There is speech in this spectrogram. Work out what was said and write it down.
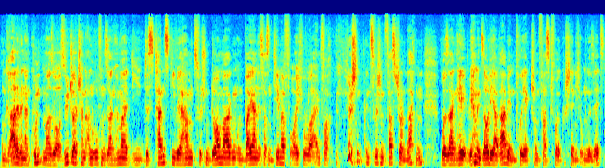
Und gerade wenn dann Kunden mal so aus Süddeutschland anrufen und sagen, hör mal, die Distanz, die wir haben zwischen Dormagen und Bayern, ist das ein Thema für euch, wo wir einfach inzwischen, inzwischen fast schon lachen, wo wir sagen, hey, wir haben in Saudi-Arabien ein Projekt schon fast vollständig umgesetzt.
